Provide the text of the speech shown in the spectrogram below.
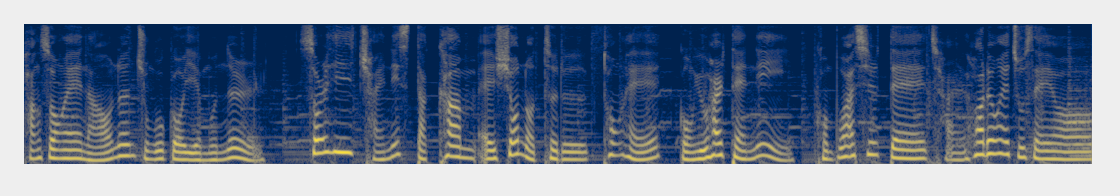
방송에 나오는 중국어 예문을 solhichinese.com의 쇼노트를 통해 공유할 테니 공부하실 때 잘 활용해 주세요.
